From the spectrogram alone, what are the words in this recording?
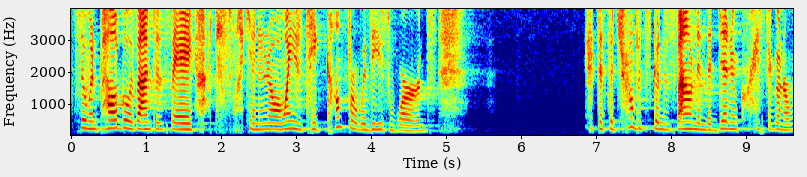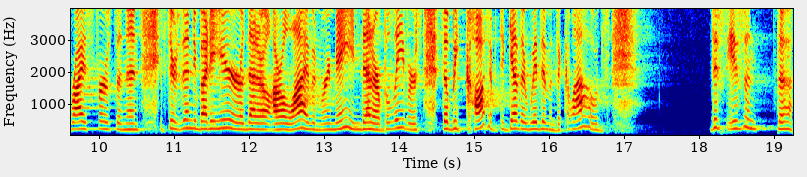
So when Paul goes on to say, I just want you to know, I want you to take comfort with these words that the trumpet's going to sound and the dead in Christ are going to rise first. And then, if there's anybody here that are alive and remain that are believers, they'll be caught up together with him in the clouds. This isn't the,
